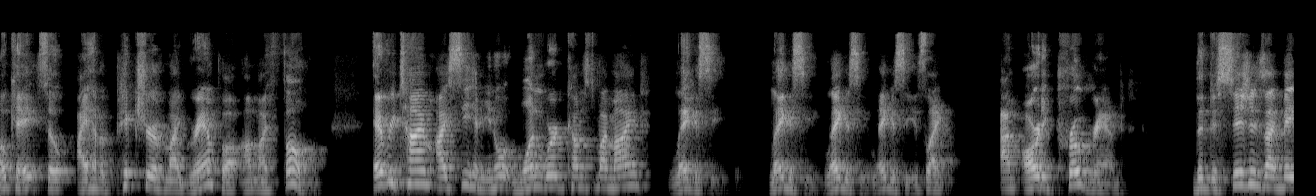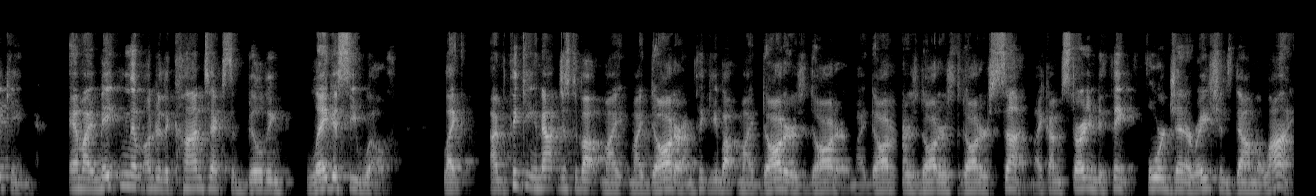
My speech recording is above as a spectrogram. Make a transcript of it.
Okay, so I have a picture of my grandpa on my phone. Every time I see him, you know what one word comes to my mind? Legacy, legacy, legacy, legacy. It's like I'm already programmed. The decisions I'm making, am I making them under the context of building legacy wealth? Like I'm thinking not just about my my daughter, I'm thinking about my daughter's daughter, my daughter's daughter's daughter's son. Like I'm starting to think four generations down the line.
